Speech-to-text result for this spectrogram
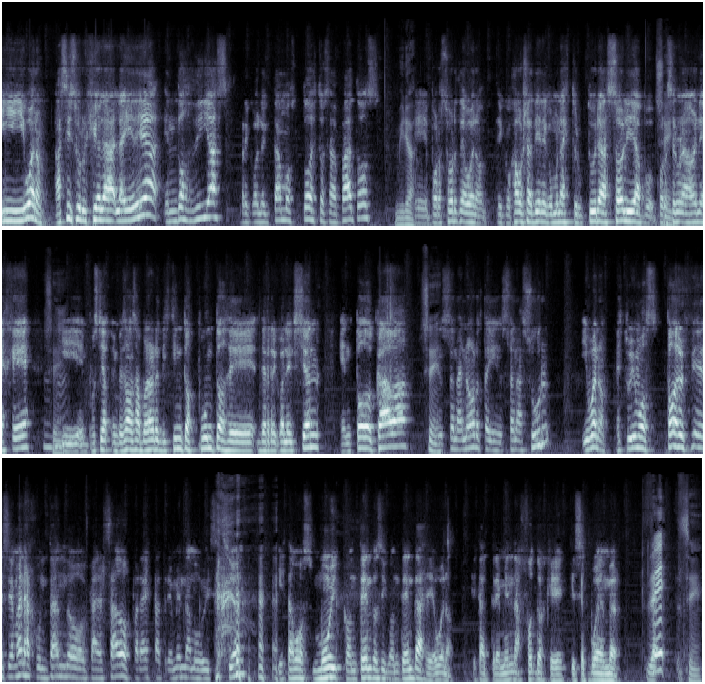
Y bueno, así surgió la, idea. En dos días recolectamos todos estos zapatos. Mira. Eh, por suerte, bueno, EcoHouse ya tiene como una estructura sólida por, ser una ONG. Y empezamos a poner distintos puntos de, recolección en todo Cava, en zona norte y en zona sur. Y bueno, estuvimos todo el fin de semana juntando calzados para esta tremenda movilización. y estamos muy contentos y contentas de, bueno, estas tremendas fotos que, se pueden ver. sí.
